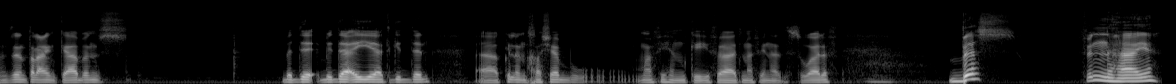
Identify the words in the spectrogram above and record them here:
زين طلعين cabins. بدائيات جدا. آه كلن خشب وما فيهم مكيفات ما فيهم هذه السوالف. بس في النهاية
